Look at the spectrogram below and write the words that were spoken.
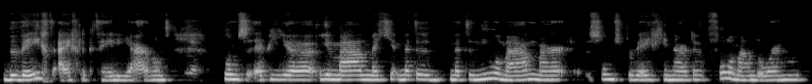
beweegt eigenlijk het hele jaar. Want soms heb je je, je maan met, je, met, de, met de nieuwe maan, maar soms beweeg je naar de volle maan door en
